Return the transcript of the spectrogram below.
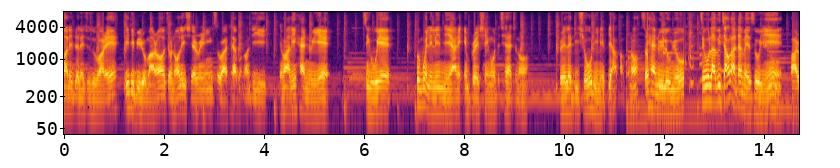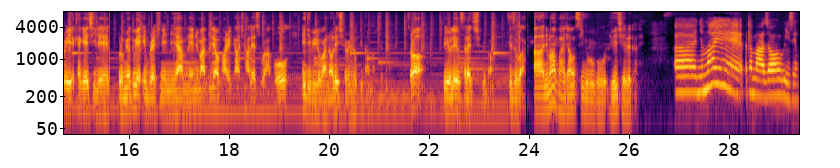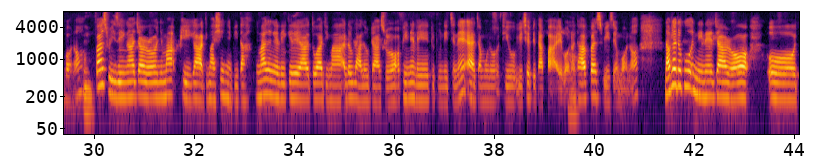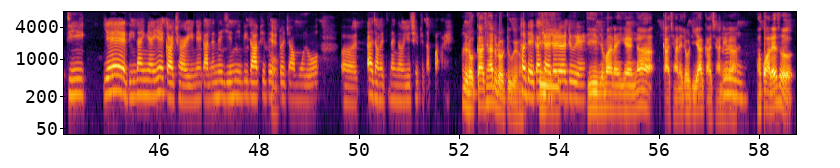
ဘာလေးပြန်လဲကြိုဆိုပါရစေဒီဒီဗီဒီယိုမှာတော့ကျွန်တော် knowledge sharing ဆိုတာထက်ပေါ့နော်ဒီညီမလေးဟန်နွေရဲ့စီကိုရဲ့ပွင့်ပွင့်လင်းလင်းမြင်ရတဲ့ impression ကိုတစ်ချက်ကျွန်တော် reality show အနေနဲ့ပြပါပေါ့နော်ဆိုတော့ဟန်နွေလိုမျိုးစီကိုလာပြီးကြောင်းလာတတ်မယ်ဆိုရင်ဘာတွေအခက်အခဲရှိလဲဘယ်လိုမျိုးသူ့ရဲ့ impression တွေမြင်ရမလဲမြန်မာပြည်နဲ့ဘာတွေကာချာလဲဆိုတာကိုဒီဒီဗီဒီယိုမှာ knowledge sharing လုပ်ပြသွားမှာဖြစ်ပါတယ်ဆိုတော့ဗီဒီယိုလေးကိုဆက်လက်ကြည့်ပြပါဦးကျေးဇူးပါအာညီမဘာကြောင့်စင်ကာပူကိုရွေးချယ်ဖြစ်တာလဲ အာညီမရဲ့ပထမဆုံး reason ပေါ့နော်อืม first reason ကကြတော့ညီမအဖေကဒီမှာရှိနေပြီးသားညီမငယ်ငယ်လေးကလေးကသူကဒီမှာအလုပ်လာလုပ်တာဆိုတော့အဖေနဲ့လည်းတူတူနေချင်တယ်အဲအကြောင့်မလို့ဒီကိုရွေးချက်ပြတာပါတယ်ပေါ့နော်ဒါက first reason ပေါ့နော်နောက်ထပ်တစ်ခုအနေနဲ့ကြတော့ဟိုဒီရဲ့ဒီနိုင်ငံရဲ့ culture တွေနဲ့ကလည်းနည်းနည်းရင်းနှီးပြီးသားဖြစ်တဲ့အတွက်ကြောင့်မို့လို့အဲအဲအကြောင့်လည်းဒီနိုင်ငံကိုရွေးချက်ပြတာပါတယ်ဟုတ်တယ်တော့ကာချာတော်တော်တူရနော်ဟုတ်တယ် culture တော်တော်တူရယ်ဒီမြန်မာနိုင်ငံက ကာချာနဲ့တို့ဒီကကာချာနဲ့ကဘာကွာလဲဆိုတော့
